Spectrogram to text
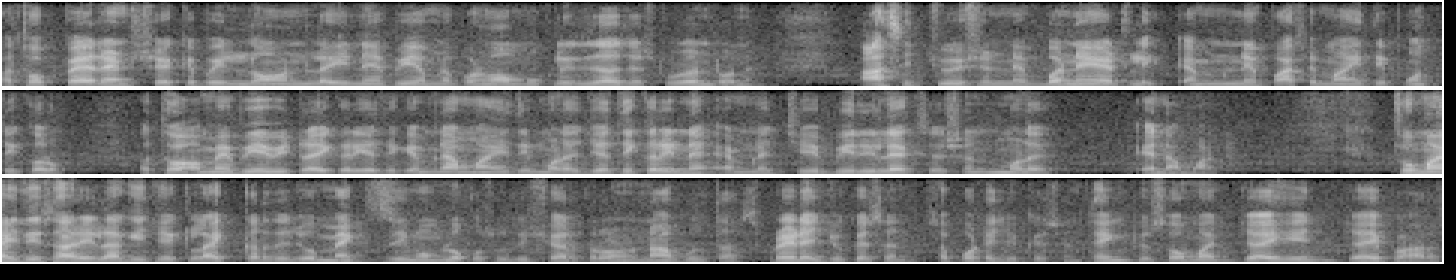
અથવા પેરેન્ટ્સ છે કે ભાઈ લોન લઈને બી અમને ભણવા મોકલી દીધા છે સ્ટુડન્ટોને આ સિચ્યુએશનને બને એટલી. એમને પાસે માહિતી પહોંચતી કરો. અથવા અમે બી એવી ટ્રાય કરીએ છીએ કે એમને આ માહિતી મળે, જેથી કરીને એમને જે બી રિલેક્સેશન મળે એના માટે. જો માહિતી સારી લાગી છે, એક લાઇક કરી દેજો. મેક્ઝિમમ લોકો સુધી શેર કરવાનું ના ભૂલતા. Spread education support education thank you so much જય હિન્દ, જય ભારત.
